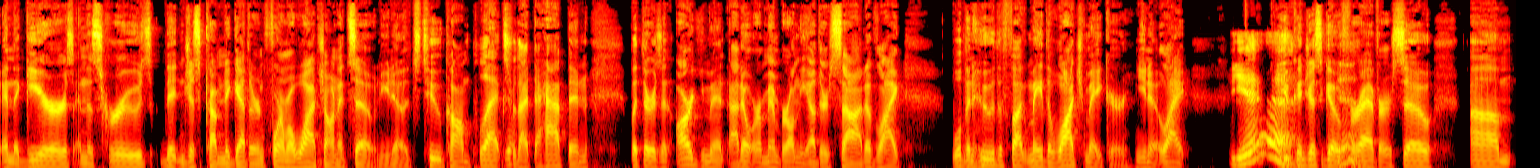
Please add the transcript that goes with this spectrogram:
and the gears and the screws didn't just come together and form a watch on its own. You know, it's too complex for that to happen. But there's an argument I don't remember on the other side of like, well then who the fuck made the watchmaker? You know, like yeah. you can just go Yeah. forever. So um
